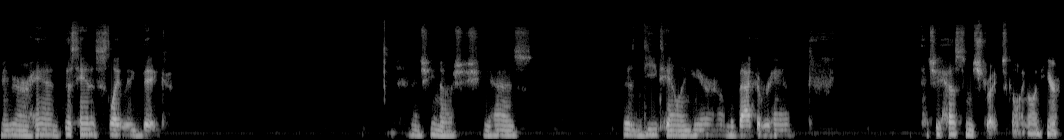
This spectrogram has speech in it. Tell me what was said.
Maybe her hand, this hand is slightly big. And she knows she has this detailing here on the back of her hand. And she has some stripes going on here.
